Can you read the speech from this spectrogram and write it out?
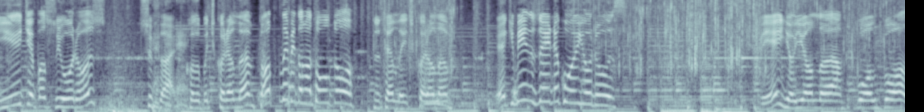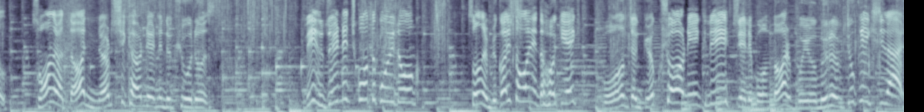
İyice basıyoruz. Süper. Kalıbı çıkaralım. Tatlı bir donat oldu. Nutella'yı çıkaralım. Ekmeğin üzerine koyuyoruz. Ve yayalım. Bol bol. Sonra da nerd şekerlerini döküyoruz. Ve üzerine çikolata koyduk. Sonra birkaç tane daha kek. Bolca gökkuşağı renkli jelibonlar. Bayılırım. Çok ekşiler.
